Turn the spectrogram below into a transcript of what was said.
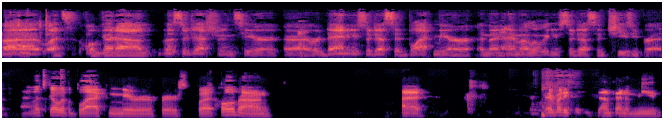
uh, let's we'll go down the suggestions here. Uh, or Danny suggested Black Mirror, and then Emma Louise suggested Cheesy Bread. Right, let's go with Black Mirror first. But hold on, I everybody sound kind of mean.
